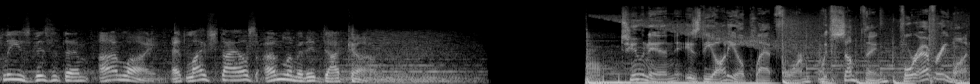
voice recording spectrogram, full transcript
please visit them online at lifestylesunlimited.com. TuneIn is the audio platform with something for everyone.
